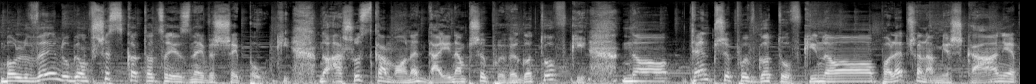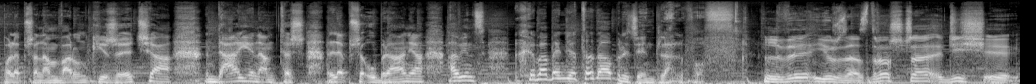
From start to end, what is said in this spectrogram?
Bo lwy lubią wszystko to, co jest z najwyższej półki. No a szóstka monet daje nam przypływy gotówki. No, ten przypływ gotówki, no, polepsza nam mieszkanie, polepsza nam warunki życia, daje nam też lepsze ubrania, a więc chyba będzie to dobry dzień dla lwów. Lwy już zazdroszczę. Dziś y,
